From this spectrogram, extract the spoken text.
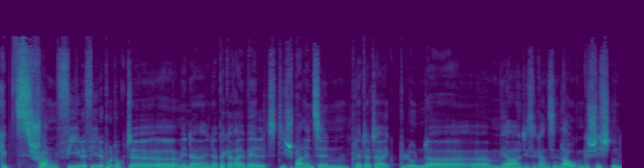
gibt es schon viele, viele Produkte äh, in, der, in der Bäckereiwelt, die spannend sind. Blätterteig, Blunder, ähm, ja, diese ganzen Laugengeschichten.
